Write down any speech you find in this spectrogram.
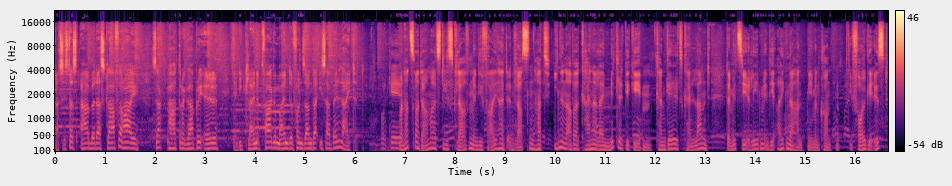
Das ist das Erbe der Sklaverei, sagt Padre Gabriel, der die kleine Pfarrgemeinde von Santa Isabel leitet. Man hat zwar damals die Sklaven in die Freiheit entlassen, hat ihnen aber keinerlei Mittel gegeben, kein Geld, kein Land, damit sie ihr Leben in die eigene Hand nehmen konnten. Die Folge ist,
